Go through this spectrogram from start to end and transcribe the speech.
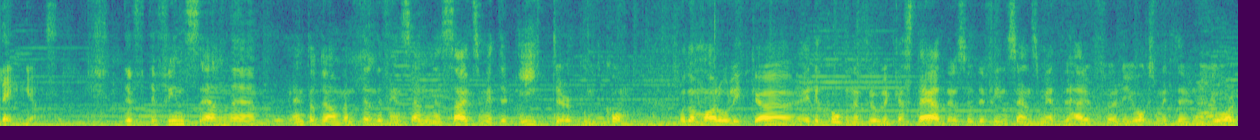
länge alltså. Det, det finns en, eh, jag vet inte om du har använt den, det finns en sajt som heter eater.com och de har olika editioner för olika städer. Så det finns en som heter här för New York som heter New York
